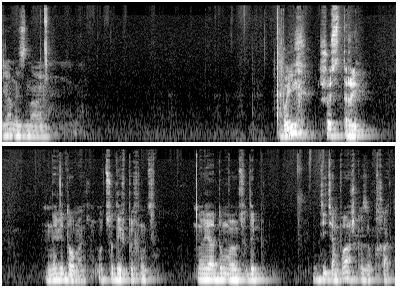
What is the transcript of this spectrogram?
Я не знаю. Бо їх щось три. Невідомо. От сюди впихнуть. Ну я думаю, от сюди дітям важко запхати.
